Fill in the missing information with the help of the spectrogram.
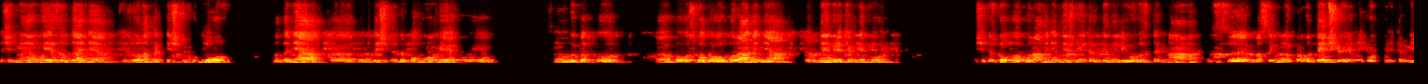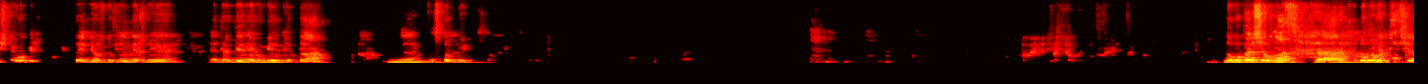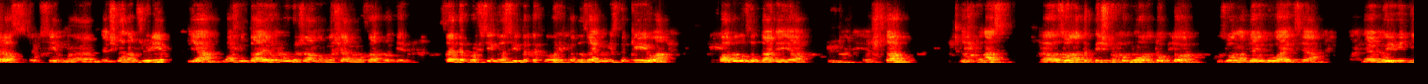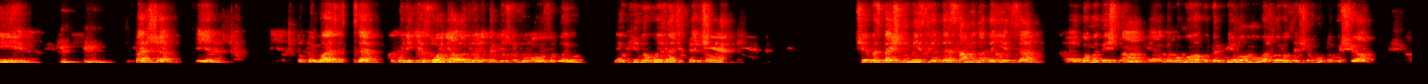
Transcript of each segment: Значить, моє, завдання зона тактичних умов, надання е, домедичної допомоги у, випадку е, осколкового поранення одним рятівником. Значить, осколкове поранення нижньої третини лівого стегна з масивною кровотечею, глибокий термічний опік третього ступеня нижньої е, третини гомілки та е, стопи. Ну, по-перше, у нас е, доброго дня ще раз всім е, членам журі. Я вас вітаю у державному навчальному закладі Центр професійної освіти, технологій та дизайну міста Києва. Фабулу завдання я прочитав. У нас е, зона тактичних умов, тобто зона, де відбуваються бойові дії. Перше, і тобто відбувається це в будь-якій зоні, але в зоні тактичних умов особливо. Необхідно визначити, чи, чи безпечне місце, де саме надається е, домедична е, допомога потерпілому. Важливо це чому? Тому що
